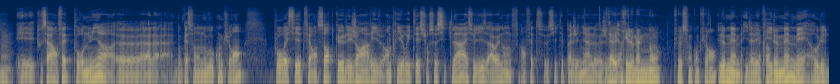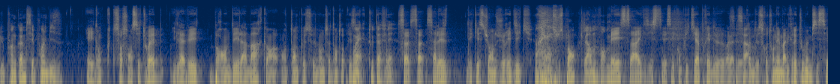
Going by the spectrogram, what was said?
Hmm. Et tout ça, en fait, pour nuire euh, à, donc à son nouveau concurrent, pour essayer de faire en sorte que les gens arrivent en priorité sur ce site-là et se disent Ah ouais, non, en fait, ce site n'est pas génial. il avait pris le même nom que son concurrent Le même. Il avait pris le même, mais au lieu du .com, c'est .biz. Et donc, sur son site web, il avait brandé la marque en, tant que ce nom de cette entreprise. Oui, tout à fait. ça, ça, ça, laisse des questions juridiques en suspens. Clairement. Mais ça existe et c'est compliqué après de, voilà, de, de, se retourner malgré tout, même si c'est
